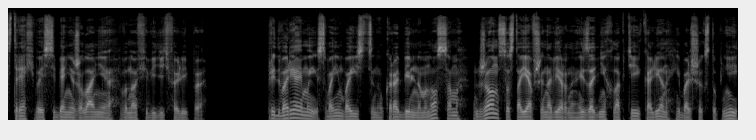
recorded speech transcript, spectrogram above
стряхивая с себя нежелание вновь видеть Филиппа. Предваряемый своим воистину корабельным носом, Джон, состоявший, наверное, из одних локтей, колен и больших ступней,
